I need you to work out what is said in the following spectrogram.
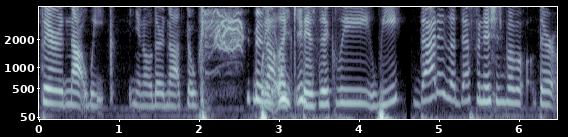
they're not weak. You know, they're not the they're Wait, not like weak. physically weak? that is a definition from their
